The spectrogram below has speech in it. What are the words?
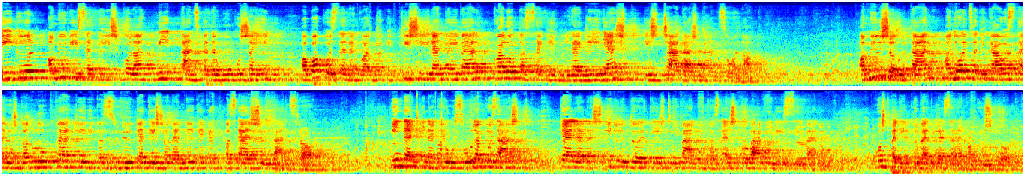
Végül a Művészeti Iskola néptáncpedagógusai a Bakos zenekar kíséretével Kalotaszegény legényes és csádás táncolnak. A műsor után a 8. osztályos tanulók felkérik a szülőket és a vendégeket az első táncra. Mindenkinek jó szórakozást, kellemes időtöltést kívánunk az est további részében. Most pedig következzenek a műsorok.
